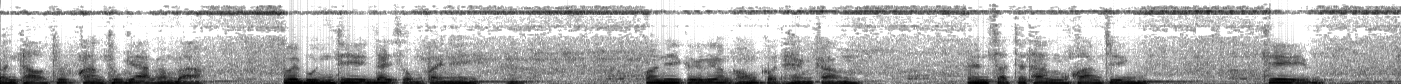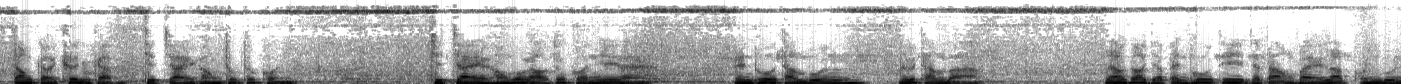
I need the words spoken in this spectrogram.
บรรเทาทุกความทุกข์ยากลำบาก ด้วยบุญที่ได้ส่งไปนี้ เพราะนี่คือเรื่องของกฎแห่งกรรม เป็นสัจธรรมความจริงที่ต้องเกิดขึ้นกับจิตใจของทุกๆคน จิตใจของพวกเราทุกคนนี้แหละ เป็นผู้ทำบุญหรือทำบาปแล้วก็จะเป็นผู้ที่จะต้องไปรับผลบุญ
